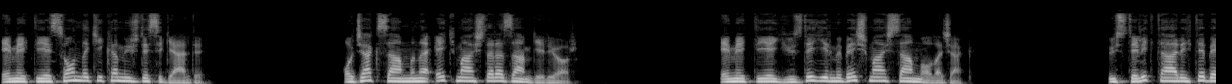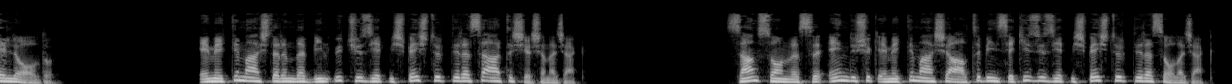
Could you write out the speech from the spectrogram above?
Emekliye son dakika müjdesi geldi. Ocak zammına ek maaşlara zam geliyor. Emekliye %25 maaş zammı olacak. Üstelik tarihte belli oldu. Emekli maaşlarında 1375 Türk Lirası artış yaşanacak. Zam sonrası en düşük emekli maaşı 6875 Türk Lirası olacak.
